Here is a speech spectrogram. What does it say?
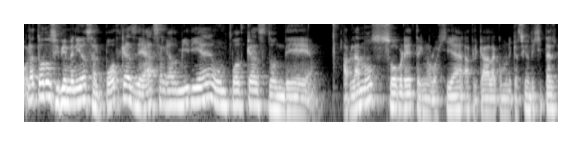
Hola a todos y bienvenidos al podcast de A Salgado Media, un podcast donde hablamos sobre tecnología aplicada a la comunicación digital.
